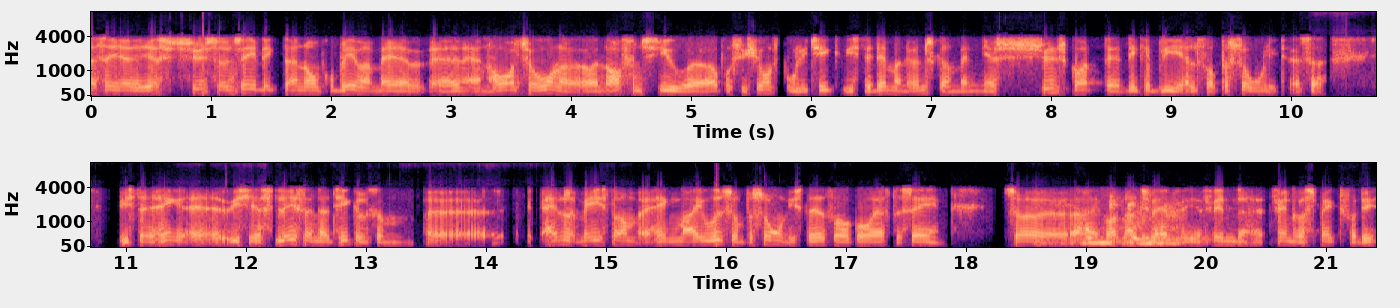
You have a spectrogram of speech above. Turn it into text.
Altså, jeg, jeg synes sådan set ikke, der er nogen problemer med en hård tone og en offensiv øh, oppositionspolitik, hvis det er det, man ønsker. Men jeg synes godt, at det kan blive alt for personligt. Altså, hvis, der hænger, øh, hvis jeg læser en artikel, som øh, handler mest om at hænge mig ud som person, i stedet for at gå efter sagen, så øh, har jeg godt nok svært ved at finde, finde respekt for det.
